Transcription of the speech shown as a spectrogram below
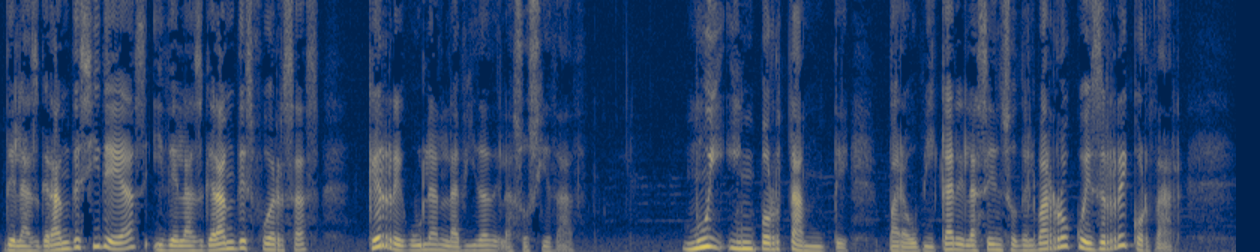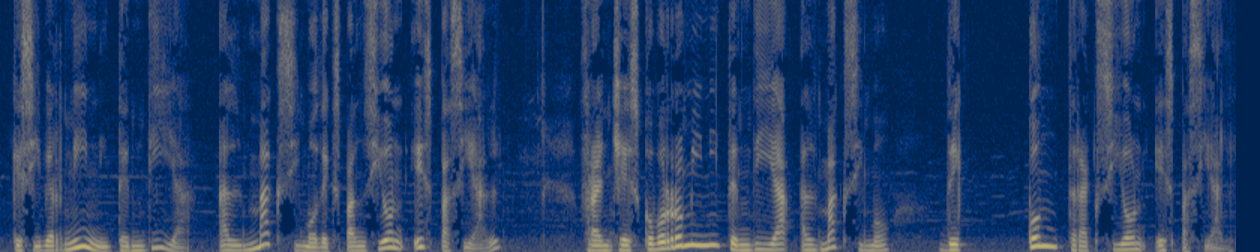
de las grandes ideas y de las grandes fuerzas que regulan la vida de la sociedad. Muy importante para ubicar el ascenso del barroco es recordar que si Bernini tendía al máximo de expansión espacial, Francesco Borromini tendía al máximo de contracción espacial,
